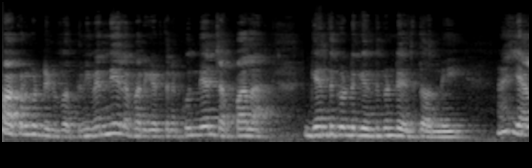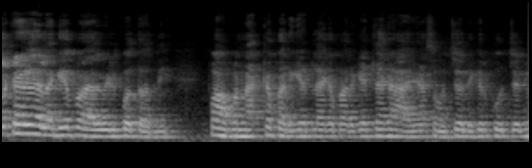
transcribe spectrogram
పాకలు కూడా వెళ్ళిపోతుంది ఇవన్నీ ఇలా పరిగెడుతున్నాయి? కుందేలు చెప్పాలా? గెంతుకుంటూ గెంతుకుంటూ వెళ్తుంది. ఆ, ఎలక అలాగే వెళ్ళిపోతుంది. పాపం నక్క పరిగెట్టలేక పరిగెట్టలేక ఆయాసం వచ్చే దగ్గర కూర్చొని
